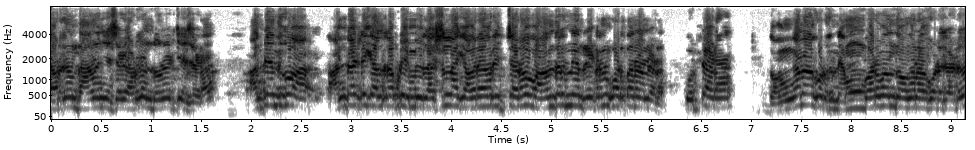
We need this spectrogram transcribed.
ఎవరికైనా దానం చేశాడా? ఎవరికైనా డొనేట్ చేశాడా? అంతేందుకు అంటార్టికి వెళ్తున్నప్పుడు ఎనిమిది లక్షలు నాకు ఎవరెవరు ఇచ్చారో వాళ్ళందరికీ నేను రిటర్న్ కొడతాను అన్నాడు కొట్టాడా? దొంగ నా కొడుకు నెంబర్ వన్ దొంగ నా కొడుకాడు.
